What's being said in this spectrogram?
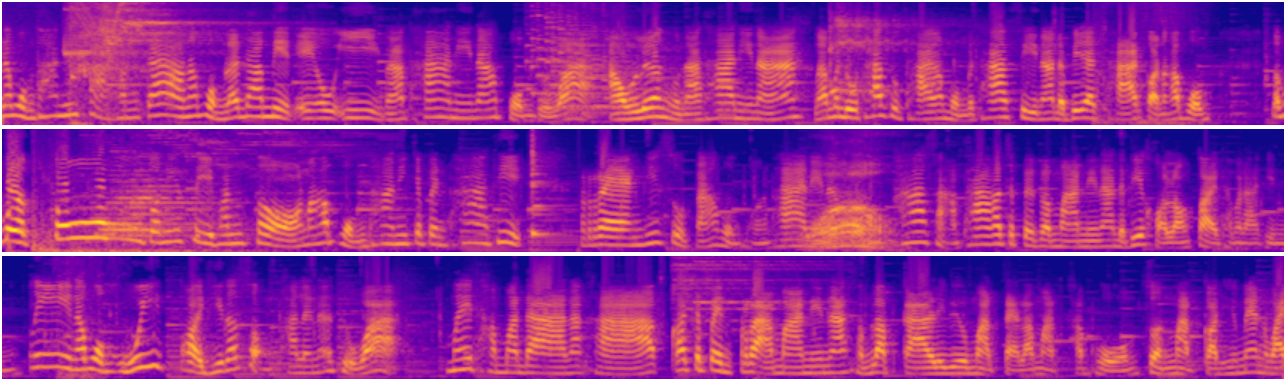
นะผมท่านี้3,009นะผมและดาเมจ AOE อีกนะท่านี้นะผมถือว่าเอาเรื่องอยู่นะท่านี้นะ แล้วมาดูท่าสุดท้ายครับผมเป็นท่า C นะเดี๋ยวพี่จะชาร์จก่อนนะครับผมระเบิดตุ้มตัวนี้4,002นะครับผมท่านี้จะเป็นท่าที่แรงที่สุดนะครับผมของท่านี้นะว้าวท่าสามท่าก็จะเป็นประมาณนี้นะเดี๋ยวพี่ขอลองต่อยธรรมดาทีนึงนี่นะผมอุ้ยต่อยทีละ2,000เลยนะถือว่า ไม่ธรรมดานะครับ ก็จะเป็นประมาณนี้นะสำหรับการรีวิวหมัดแต่ละหมัดครับผม ส่วนหมัดก่อนฮิวแมนไว้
